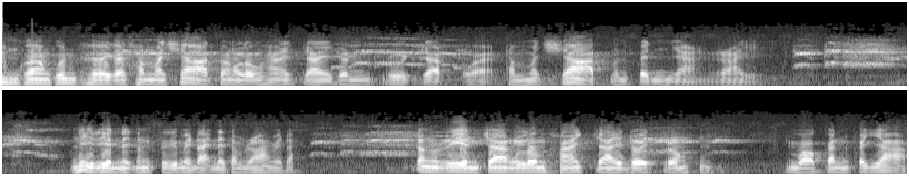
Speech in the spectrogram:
ทำความคุ้นเคยกับธรรมชาติของลมหายใจจนรู้จักว่าธรรมชาติมันเป็นอย่างไร นี่เรียนในหนังสือไม่ได้ในตำราไม่ได้ ต้องเรียนจากลมหายใจโดยตรง บอกกันก็ยาก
